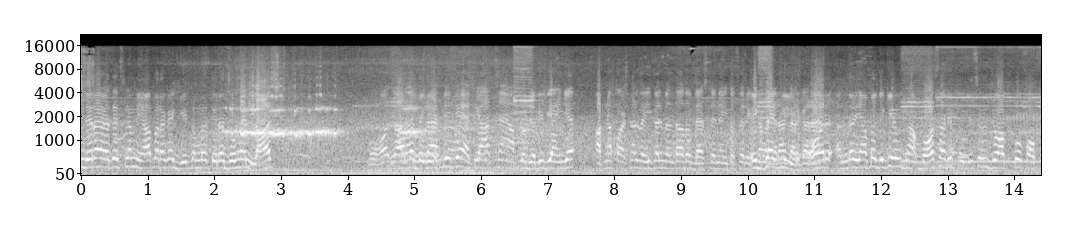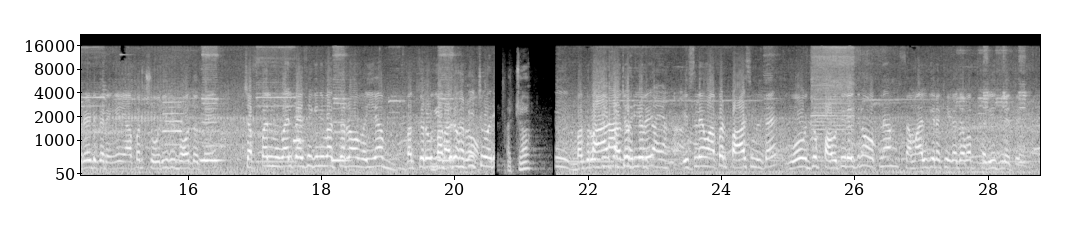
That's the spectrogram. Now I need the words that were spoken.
अंधेरा रहता है इसलिए हम यहाँ पर आ गए। गेट नंबर तेरह जो है लास्ट बहुत ज़्यादा ट्रैफ़िक है एहतियात से आप लोग जब भी आएँगे अपना पर्सनल व्हीकल मिलता तो बेस्ट है नहीं तो फिर एग्जैक्टली कर कर और अंदर यहाँ पर देखिए बहुत सारे पुलिस जो आपको कॉपरेट करेंगे। यहाँ पर चोरी भी बहुत होते हैं। चप्पल मोबाइल पैसे की नहीं बात कर रहा हूँ भैया बकरों की बात कर रहा हूँ। चोरी। अच्छा। बकरों की पाड़ा हिफाजत चोरी है इसलिए वहाँ पर पास मिलता है। वो जो पावती रहती है ना वो अपना संभाल के रखेगा जब आप खरीद लेते हैं।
